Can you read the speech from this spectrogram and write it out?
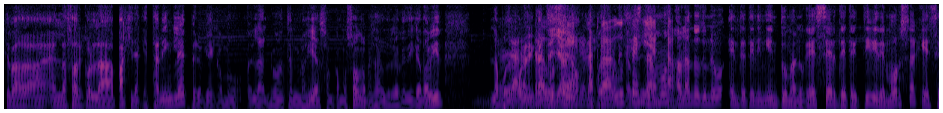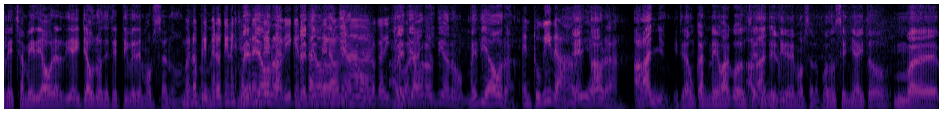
te va a enlazar con la página que está en inglés, pero que como las nuevas tecnologías son como son, a pesar de lo que diga David, la puedes La poner en traducir, castellano. la la en castellano. Estamos está. hablando de un nuevo entretenimiento humano, que es ser detective de morsa, que se le echa media hora al día y ya uno es detective de morsa, ¿no? No, bueno, no, primero no. tienes que Media aprender, hora- David, que no te media has hora enterado de día nada no. de lo que ha dicho Media hora al día no, media hora. En tu vida. Ah, media a- hora. al año. Y te da un carneo o algo de usted detective de morsa, lo puedo enseñar y todo. Mm, eh,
